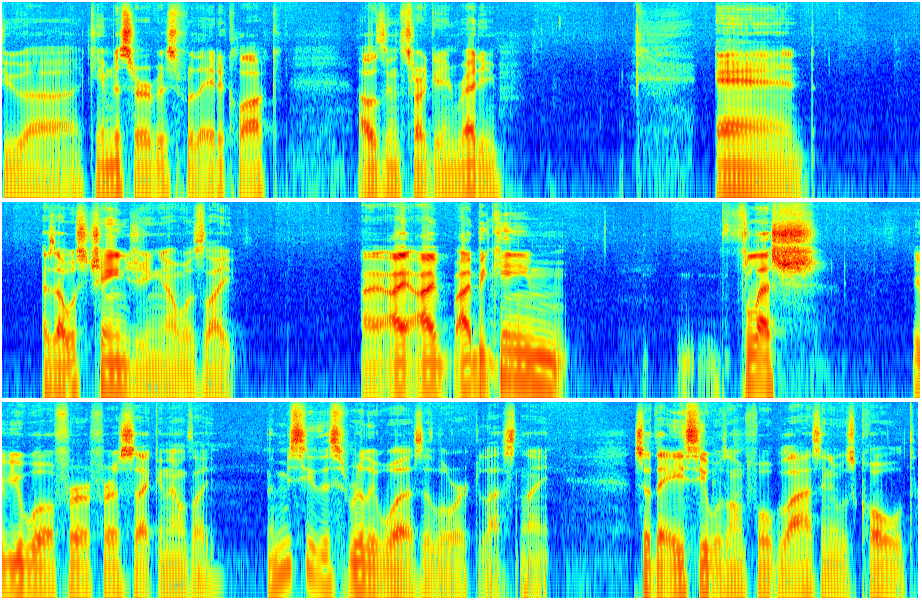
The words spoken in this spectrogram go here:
to uh, came to service for the eight o'clock. I was gonna start getting ready, and as I was changing, I was like, I I I, I became flesh, if you will, for for a second. I was like, let me see. if This really was the Lord last night. So the AC was on full blast and it was cold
